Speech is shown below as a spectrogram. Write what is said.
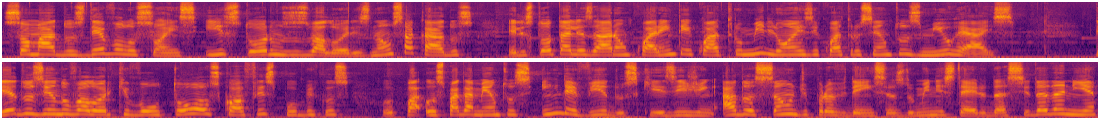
Somados devoluções e estornos dos valores não sacados, eles totalizaram 44 milhões e 400 mil reais. Deduzindo o valor que voltou aos cofres públicos, os pagamentos indevidos que exigem adoção de providências do Ministério da Cidadania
